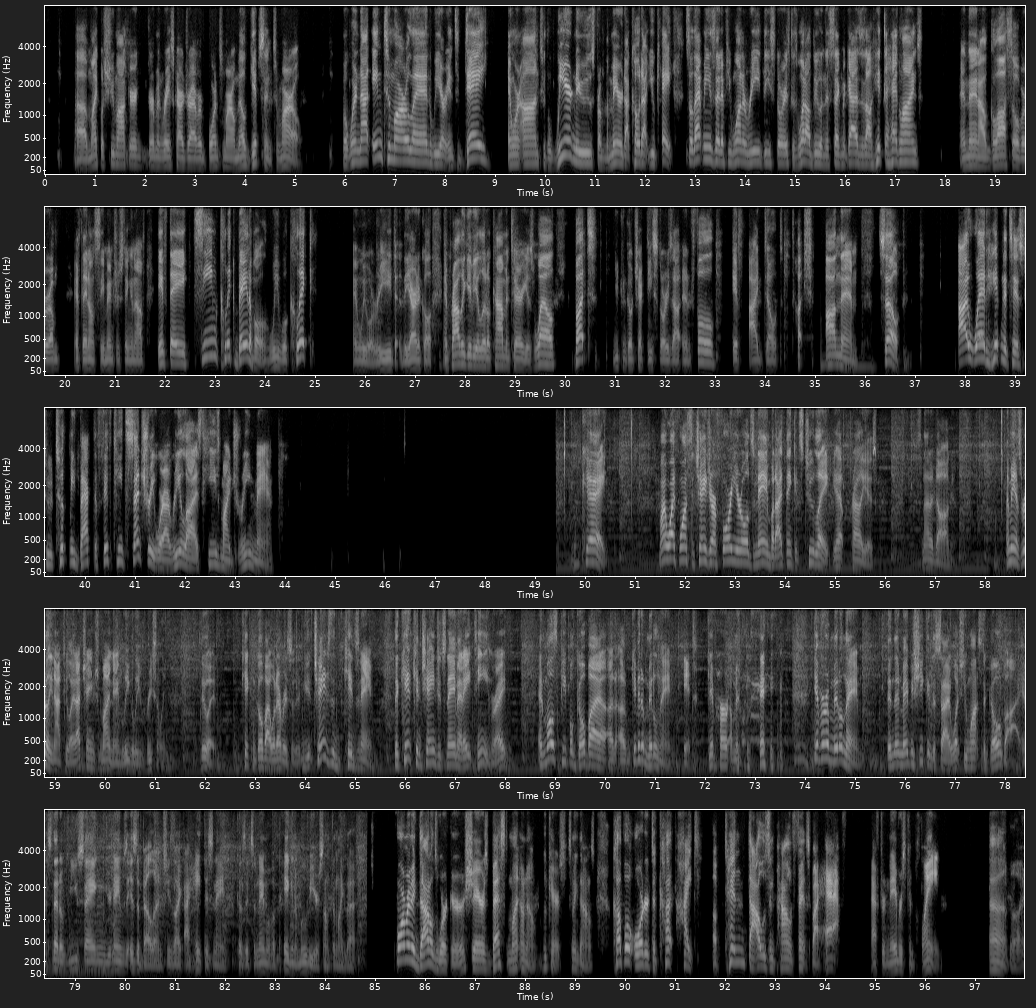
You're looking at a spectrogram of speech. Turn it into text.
Uh, Michael Schumacher, German race car driver, born tomorrow. Mel Gibson tomorrow. But we're not in Tomorrowland. We are in today, and we're on to the weird news from themirror.co.uk. So that means that if you want to read these stories, because what I'll do in this segment, guys, is I'll hit the headlines and then I'll gloss over them if they don't seem interesting enough. If they seem clickbaitable, we will click and we will read the article and probably give you a little commentary as well. But you can go check these stories out in full if I don't touch on them. So, I wed hypnotist who took me back to 15th century where I realized he's my dream man. Okay. My wife wants to change our four year old's name, but I think it's too late. Yep, probably is. It's not a dog. I mean, it's really not too late. I changed my name legally recently. Do it. Kid can go by whatever. You change the kid's name. The kid can change its name at 18, right? And most people go by a, a, a give it a middle name. It. Give her a middle name. give her a middle name. And then maybe she can decide what she wants to go by instead of you saying your name's Isabella and she's like, I hate this name because it's a name of a pig in a movie or something like that. Former McDonald's worker shares best money. Oh no, who cares? It's McDonald's. Couple ordered to cut height of 10,000 pound fence by half after neighbors complain. Oh boy.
